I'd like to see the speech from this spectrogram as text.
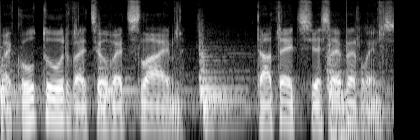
vai kultūra, vai cilvēks laime. Tā teica Iesai Berlīns.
